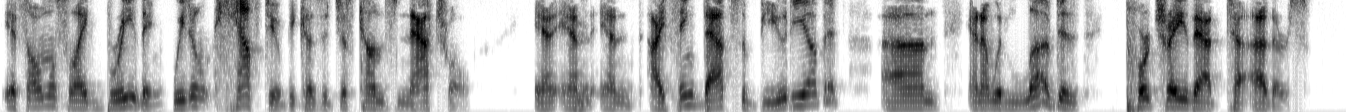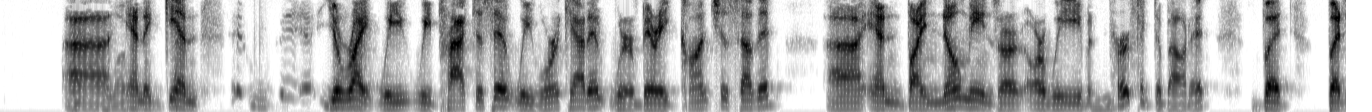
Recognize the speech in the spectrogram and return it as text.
it's almost like breathing. We don't have to because it just comes natural and and right. and I think that's the beauty of it. Um, and I would love to portray that to others. Uh, and again, you're right. We we practice it, we work at it, we're very conscious of it, uh, and by no means are are we even mm-hmm. perfect about it. But but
